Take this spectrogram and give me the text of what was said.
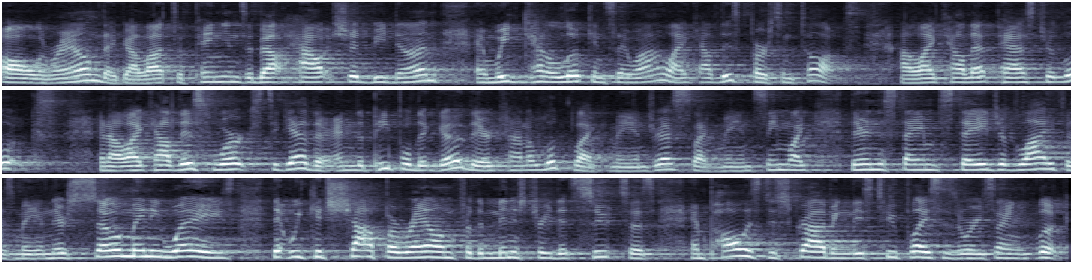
all around. They've got lots of opinions about how it should be done. And we kind of look and say, well, I like how this person talks. I like how that pastor looks. And I like how this works together. And the people that go there kind of look like me and dress like me and seem like they're in the same stage of life as me. And there's so many ways that we could shop around for the ministry that suits us. And Paul is describing these two places where he's saying, look,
